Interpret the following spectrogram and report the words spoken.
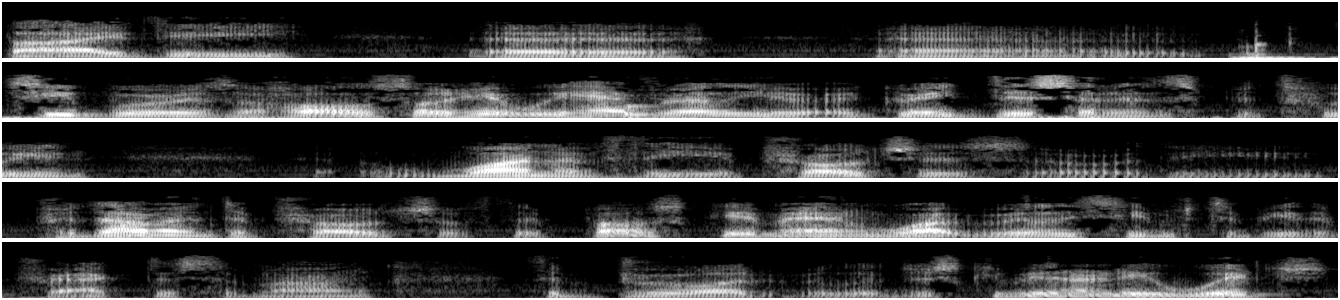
by the uh, uh, Tzibur as a whole. So here we have really a, a great dissonance between one of the approaches or the predominant approach of the poskim and what really seems to be the practice among the broad religious community, which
